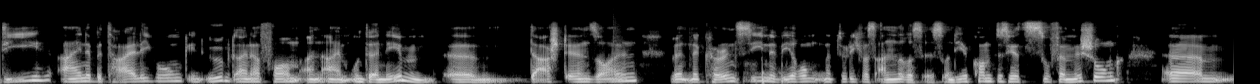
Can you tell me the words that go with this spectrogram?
die eine Beteiligung in irgendeiner Form an einem Unternehmen ähm, darstellen sollen, wenn eine Currency, eine Währung natürlich was anderes ist. Und hier kommt es jetzt zu Vermischung. Ähm,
